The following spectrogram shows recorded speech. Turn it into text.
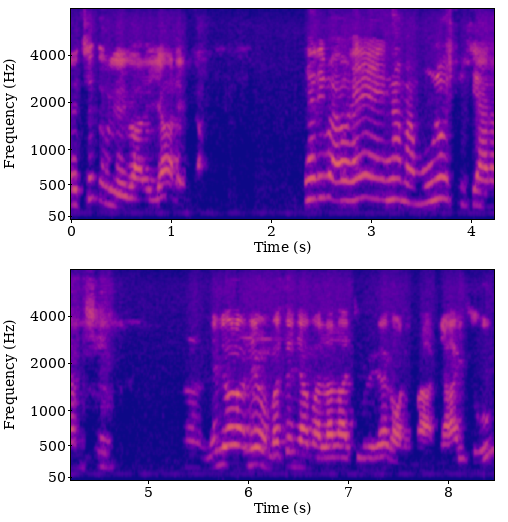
အချစ်သူတွေပါလေရနေပြီညဒီပါဟဲ့ငါမှမူးလို့ရှူစရာတော့မရှိနင်ပြောတော့နင်ကို messenger မှာလာလာကြည့်နေတဲ့ကောင်တွေမှာအများကြီးဆိုဘူး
